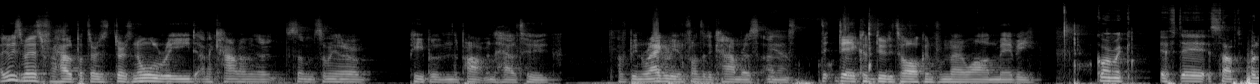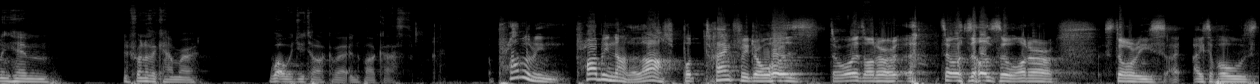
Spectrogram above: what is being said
I know he's the minister for health, but there's there's Noel Reid and I can't remember some some of the other people in the Department of Health who have been regularly in front of the cameras, and th- they could do the talking from now on, maybe. Cormac, if they stopped putting him in front of a camera, what would you talk about in the podcast? Probably, probably not a lot, but thankfully there was there was other there was also other stories, I, I suppose,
